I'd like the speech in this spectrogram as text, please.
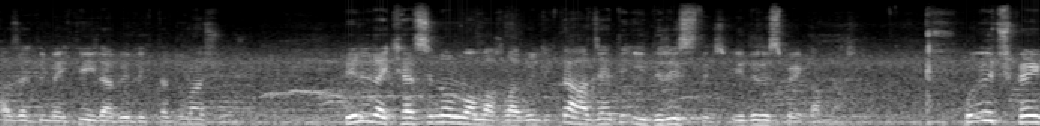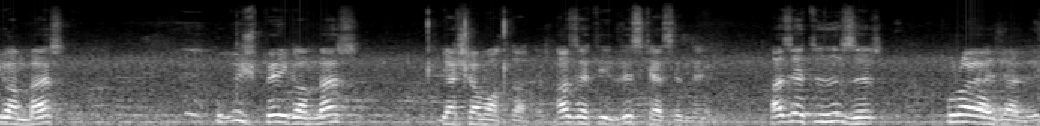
Hazreti Mehdi ile birlikte dolaşıyor. Biri de kesin olmamakla birlikte Hazreti İdris'tir. İdris peygamber. Bu üç peygamber bu üç peygamber yaşamaktadır. Hazreti İdris kesin değil. Hazreti Hızır buraya gelir.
